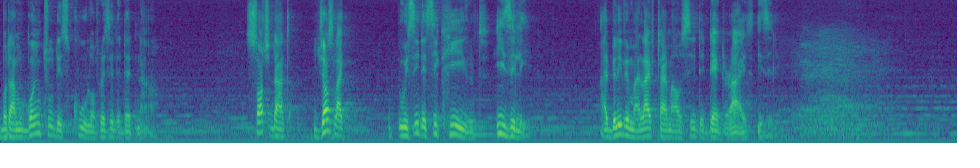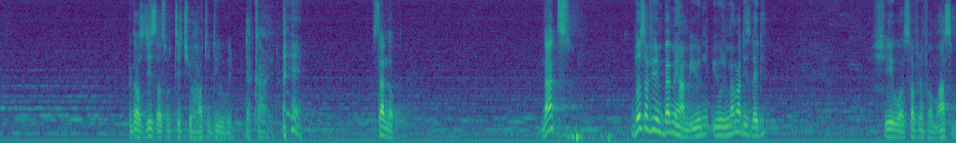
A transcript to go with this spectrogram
But I'm going through the school of raising the dead now. Such that just like we see the sick healed easily, I believe in my lifetime I'll see the dead rise easily. Because Jesus will teach you how to deal with the kind. Stand up. That's those of you in Birmingham, you, you remember this lady? She was suffering from asthma.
